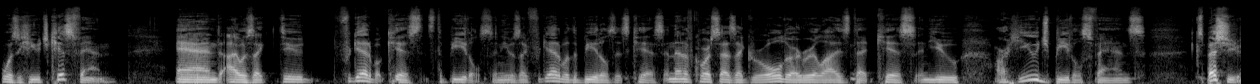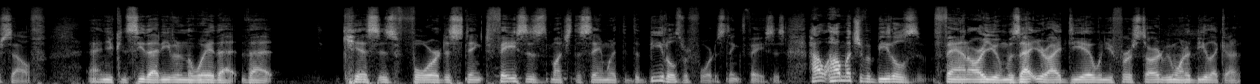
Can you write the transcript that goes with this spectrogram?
was a huge Kiss fan, and I was like, dude. Forget about Kiss, it's the Beatles. And he was like, forget about the Beatles, it's Kiss. And then, of course, as I grew older, I realized that Kiss and you are huge Beatles fans, especially yourself. And you can see that even in the way that, that Kiss is four distinct faces, much the same way that the Beatles were four distinct faces. How how much of a Beatles fan are you? And was that your idea when you first started? We want to be like a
